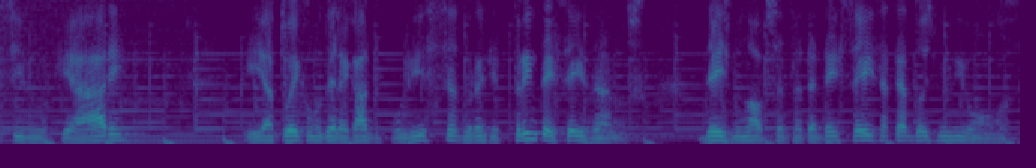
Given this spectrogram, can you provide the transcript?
Ercílio Chiari e atuei como delegado de polícia durante 36 anos, desde 1976 até 2011.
